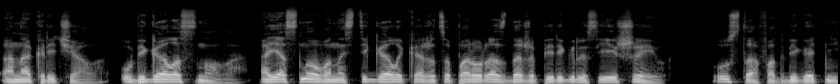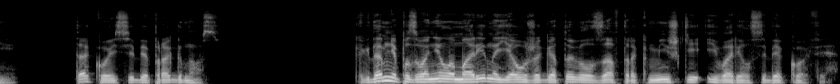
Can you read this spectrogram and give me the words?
она кричала, убегала снова, а я снова настигал и, кажется, пару раз даже перегрыз ей шею, устав от беготни. Такой себе прогноз. Когда мне позвонила Марина, я уже готовил завтрак Мишке и варил себе кофе.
